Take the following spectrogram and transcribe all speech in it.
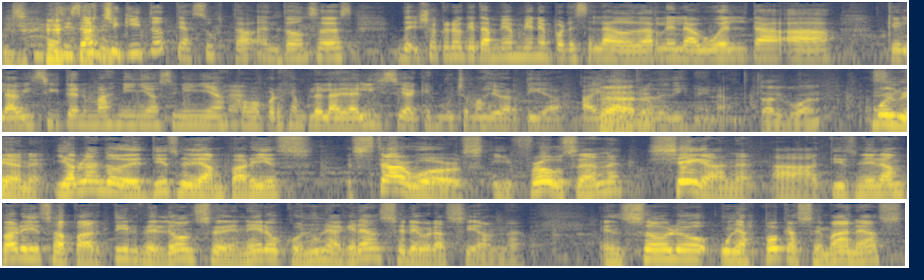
Y si sos chiquito te asusta, entonces de- yo creo que también viene por ese lado, darle la vuelta a que la visiten más niños y niñas, Claro. como por ejemplo la de Alicia, que es mucho más divertida ahí Claro. dentro de Disneyland. Tal cual. Así Muy que- bien, y hablando de Disneyland París, Star Wars y Frozen llegan a Disneyland París a partir del 11 de enero con una gran celebración. En solo unas pocas semanas,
